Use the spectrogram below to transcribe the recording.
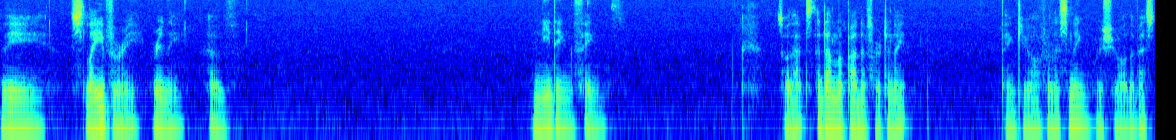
the slavery, really, of needing things. So that's the Dhammapada for tonight. Thank you all for listening. Wish you all the best.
